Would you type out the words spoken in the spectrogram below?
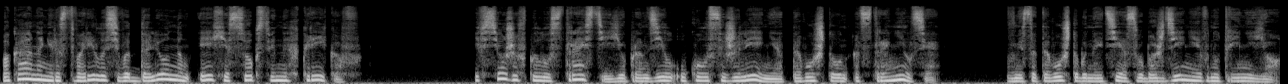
пока она не растворилась в отдаленном эхе собственных криков. И все же в пылу страсти ее пронзил укол сожаления от того, что он отстранился, вместо того, чтобы найти освобождение внутри нее.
